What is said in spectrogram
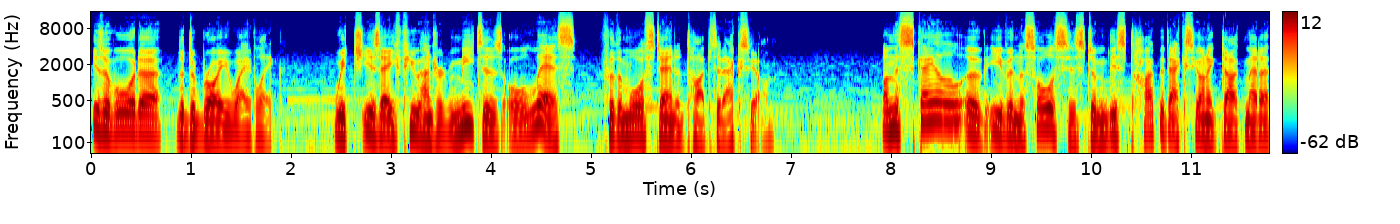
is of order the de Broglie wavelength, which is a few hundred meters or less for the more standard types of axion. On the scale of even the solar system, this type of axionic dark matter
